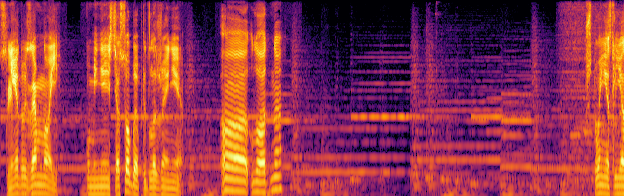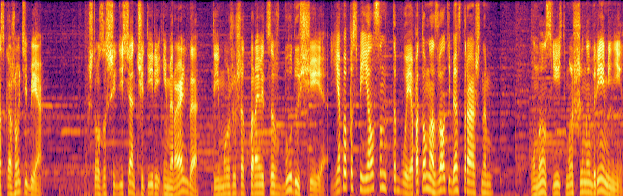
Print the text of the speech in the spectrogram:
Следуй за мной. У меня есть особое предложение. А, ладно. Что если я скажу тебе, что за 64 Эмеральда ты можешь отправиться в будущее? Я бы посмеялся над тобой, а потом назвал тебя страшным. У нас есть машина времени.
